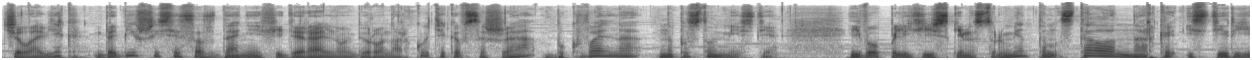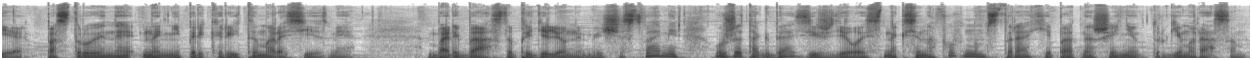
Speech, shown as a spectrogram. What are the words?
человек, добившийся создания Федерального бюро наркотиков США буквально на пустом месте. Его политическим инструментом стала наркоистерия, построенная на неприкрытом расизме – Борьба с определенными веществами уже тогда зиждилась на ксенофобном страхе по отношению к другим расам.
